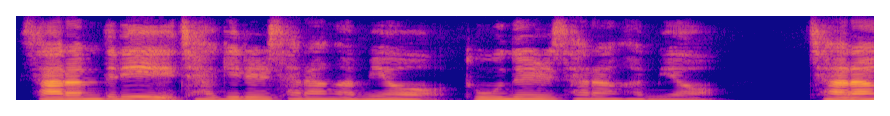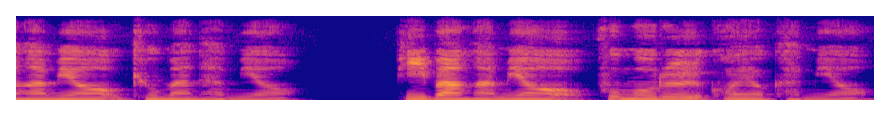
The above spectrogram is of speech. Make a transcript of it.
사람들이 자기를 사랑하며 돈을 사랑하며 자랑하며 교만하며 비방하며 부모를 거역하며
